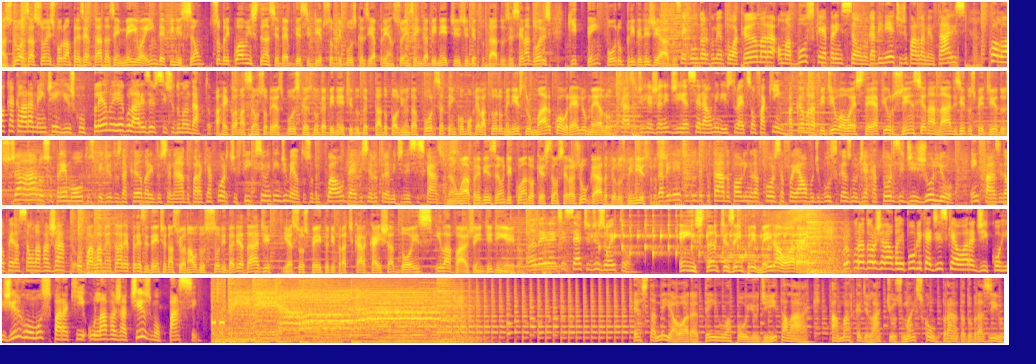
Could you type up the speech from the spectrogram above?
As duas ações foram apresentadas em meio à indefinição sobre qual instância deve decidir sobre buscas e apreensões em gabinetes de deputados e senadores que têm foro privilegiado. Segundo argumentou a Câmara, uma busca e apreensão no gabinete de parlamentares coloca claramente em risco o pleno e regular exercício do mandato. A reclamação sobre as buscas no gabinete do deputado Paulinho da Força tem como relator o ministro Marco Aurélio Melo. No caso de Rejane Dias, será o ministro Edson Fachin. A Câmara pediu ao STF urgência na análise dos pedidos. Já há no Supremo outros pedidos da Câmara e do Senado para que a Corte fixe o entendimento sobre qual deve ser o trâmite nesses casos. Não há previsão de quando a questão será julgada pelos ministros. O gabinete do deputado Paulinho da Força foi alvo de buscas no dia 14 de julho, em fase da Operação Lava Jato. O parlamentar é presidente nacional do Solidariedade e é suspeito de praticar Caixa 2 e lavagem de dinheiro. Bandeirante 718. Em instantes, em primeira hora. Procurador-Geral da República diz que é hora de corrigir rumos para que o lavajatismo passe. Esta meia hora tem o apoio de Italac. a marca de lácteos mais comprada do Brasil.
